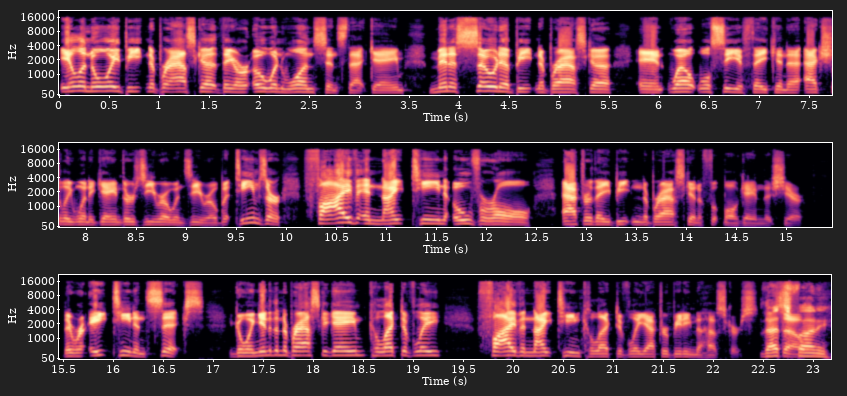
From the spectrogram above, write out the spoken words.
Illinois beat Nebraska. They are 0 and 1 since that game. Minnesota beat Nebraska, and well, we'll see if they can uh, actually win a game. They're 0 and 0, but teams are 5 and 19 overall after they beaten Nebraska in a football game this year. They were 18 and 6 going into the Nebraska game collectively, 5 and 19 collectively after beating the Huskers. That's So, funny.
